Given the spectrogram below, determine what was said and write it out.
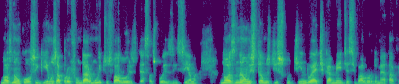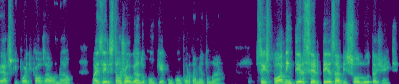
Nós não conseguimos aprofundar muitos valores dessas coisas em cima. Nós não estamos discutindo eticamente esse valor do metaverso que pode causar ou não mas eles estão jogando com o quê? Com o comportamento humano. Vocês podem ter certeza absoluta, gente.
